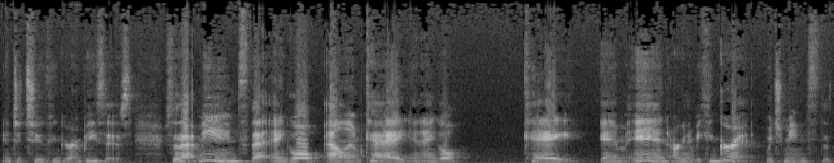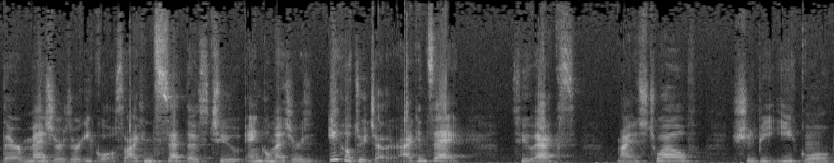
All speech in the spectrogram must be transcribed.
into two congruent pieces. So that means that angle LMK and angle KMN are going to be congruent, which means that their measures are equal. So I can set those two angle measures equal to each other. I can say 2x minus 12 should be equal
